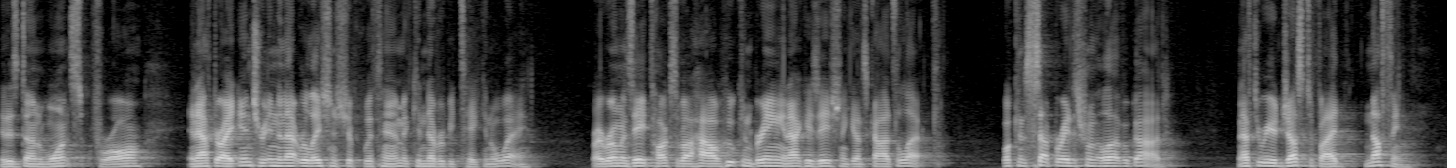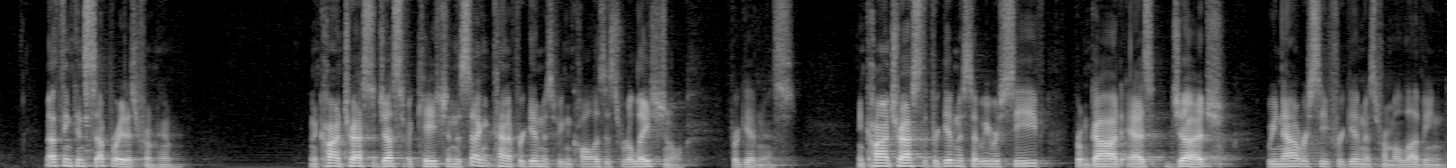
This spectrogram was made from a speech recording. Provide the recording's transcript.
It is done once for all. And after I enter into that relationship with him, it can never be taken away. Right? Romans 8 talks about how who can bring an accusation against God's elect? What can separate us from the love of God? And after we are justified, nothing Nothing can separate us from him. In contrast to justification, the second kind of forgiveness we can call is this relational forgiveness. In contrast to the forgiveness that we receive from God as judge, we now receive forgiveness from a loving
